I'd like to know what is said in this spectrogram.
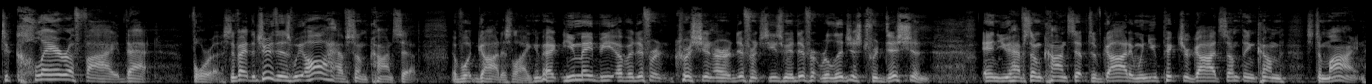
to clarify that for us. In fact, the truth is, we all have some concept of what God is like. In fact, you may be of a different Christian or a different, excuse me, a different religious tradition, and you have some concept of God, and when you picture God, something comes to mind.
